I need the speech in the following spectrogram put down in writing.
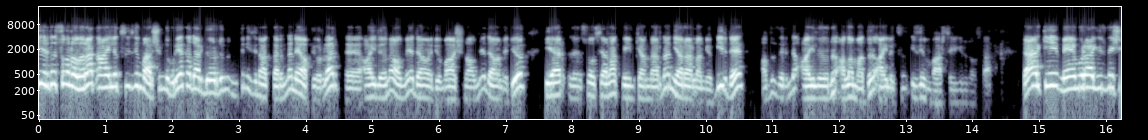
Bir de son olarak aylıksız izin var. Şimdi buraya kadar gördüğümüz bütün izin haklarında ne yapıyorlar? E, aylığını almaya devam ediyor, maaşını almaya devam ediyor. Diğer e, sosyal hak ve imkanlardan yararlanıyor. Bir de adı üzerinde aylığını alamadığı aylıksız izin var sevgili dostlar. Der ki memura 105.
